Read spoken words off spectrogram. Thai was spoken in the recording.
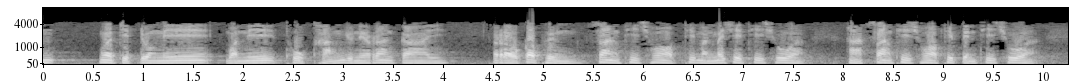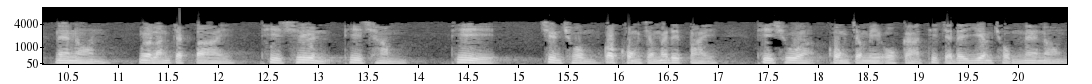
เมื่อจิตดวงนี้วันนี้ถูกขังอยู่ในร่างกาย เราก็พึงสร้างที่ชอบที่มันไม่ใช่ที่ชั่ว หากสร้างที่ชอบที่เป็นที่ชั่ว แน่นอนเมื่อหลังจากตายที่ชื่นที่ชำที่ชื่นชมก็คงจะไม่ได้ไป ที่ชั่วคงจะมีโอกาสที่จะได้เยี่ยมชมแน่นอน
